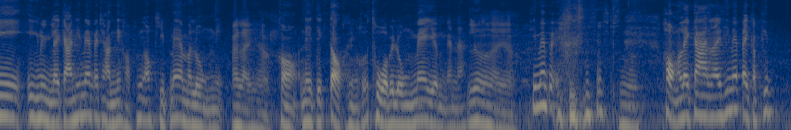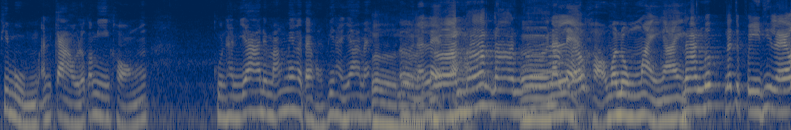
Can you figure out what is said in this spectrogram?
มีอีกหนึ่งรายการที่แม่ไปทำนี่เขาเพิ่งเอาคลิปแม่มาลงนี่อะไรอะของในทิกตอกเห็นเขาทัวร์ไปลงแม่เยอะเหมือนกันนะ เรื่องอะไรอะ ที่แม่ไป ของรายการอะไรที่แม่ไปกับพี่พี่บุ๋มอันเก่าแล้วก็มีของคุณธัญญาด้วยมั้งแม่เคยไปของพี่ธัญญาไหมเออเออนั่นแหละนานมากนานเอมากอนั่นแหละวเขาเอามาลงใหม่ไงนานเมื่อน่าจะปีที่แล้ว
